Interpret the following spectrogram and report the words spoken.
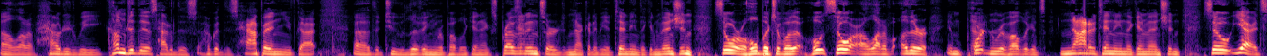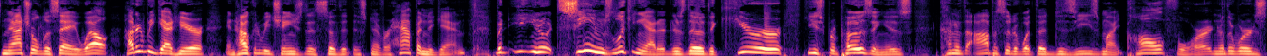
A lot of how did we come to this? How did this? How could this happen? You've got uh, the two living Republican ex-presidents are not going to be attending the convention. So are a whole bunch of other. So are a lot of other important Republicans not attending the convention. So yeah, it's natural to say, well, how did we get here, and how could we change this so that this never happened again? But you know, it seems looking at it as though the cure he's proposing is kind of the opposite of what the disease might call for. In other words,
